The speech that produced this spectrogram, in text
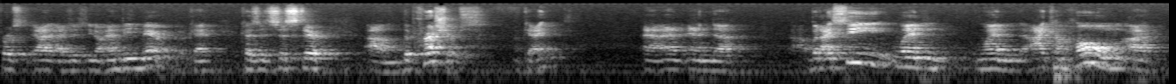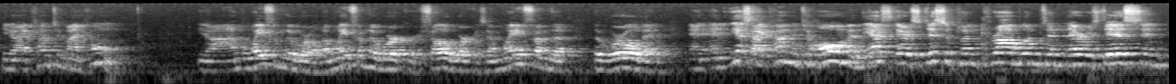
First, I, I just, you know, and being married, okay? Because it's just their, um, the pressures, okay? And, and uh, but I see when, when I come home, I, you know, I come to my home, you know, I'm away from the world. I'm away from the workers, fellow workers. I'm away from the, the world. And, and, and yes, I come into home, and yes, there's discipline problems, and there's this, and,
